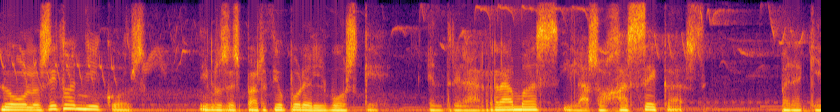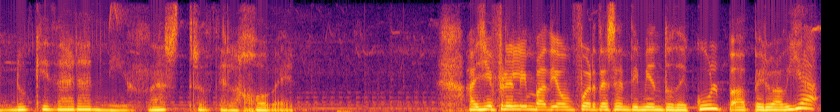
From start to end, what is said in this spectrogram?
Luego los hizo añicos y los esparció por el bosque, entre las ramas y las hojas secas, para que no quedara ni rastro del joven. A Jeffrey le invadió un fuerte sentimiento de culpa, pero había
